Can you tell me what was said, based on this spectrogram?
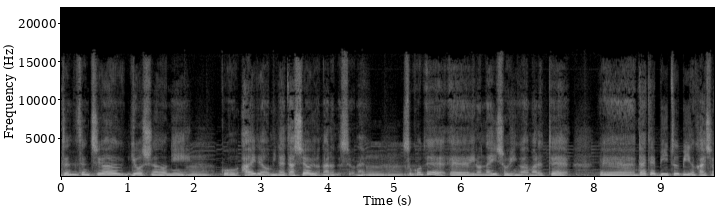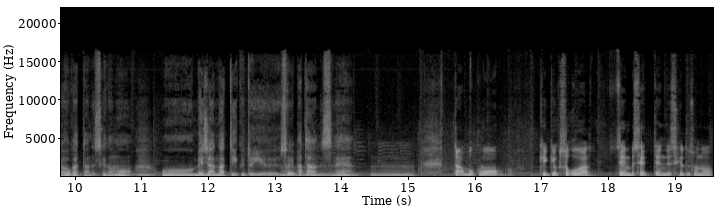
全然違う業種なのに、こうアイデアをみんなで出し合うようになるんですよね、そこで、えー、いろんないい商品が生まれてえー、大体 B2B の会社が多かったんですけども、うんうん、メジャーになっていくというそういうパターンですね。うん、だから僕も結局そこが全部接点ですけどその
